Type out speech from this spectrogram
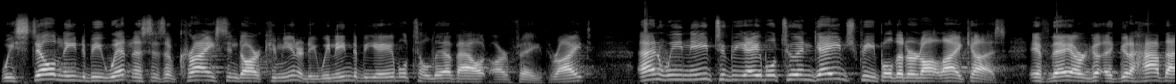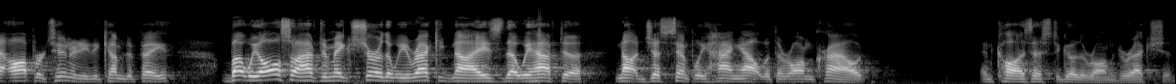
we still need to be witnesses of Christ into our community. We need to be able to live out our faith, right? And we need to be able to engage people that are not like us if they are going to have that opportunity to come to faith. But we also have to make sure that we recognize that we have to not just simply hang out with the wrong crowd and cause us to go the wrong direction.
